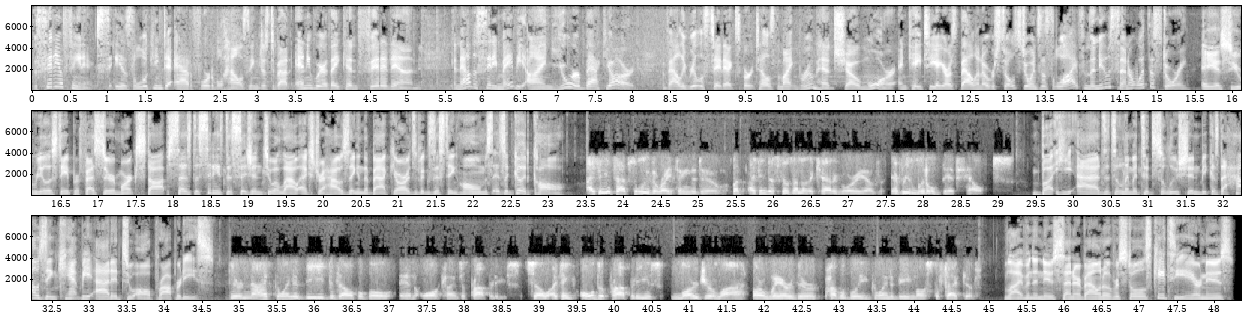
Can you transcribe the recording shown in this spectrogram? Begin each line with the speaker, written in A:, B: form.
A: The city of Phoenix is looking to add affordable housing just about anywhere they can fit it in. And now the city may be eyeing your backyard. A Valley real estate expert tells the Mike Broomhead Show more, and KTAR's Balin Overstolz joins us live from the News Center with the story.
B: ASU real estate professor Mark Stapp says the city's decision to allow extra housing in the backyards of existing homes is a good call.
C: I think it's absolutely the right thing to do. But I think this goes under the category of every little bit helps.
B: But he adds it's a limited solution because the housing can't be added to all properties.
C: They're not going to be developable in all kinds of properties. So I think older properties, larger lot, are where they're probably going to be most effective.
B: Live in the news center, Balin Overstolz, KTAR News.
